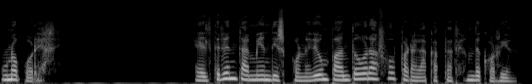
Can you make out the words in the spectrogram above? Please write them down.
uno por eje. El tren también dispone de un pantógrafo para la captación de corriente.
